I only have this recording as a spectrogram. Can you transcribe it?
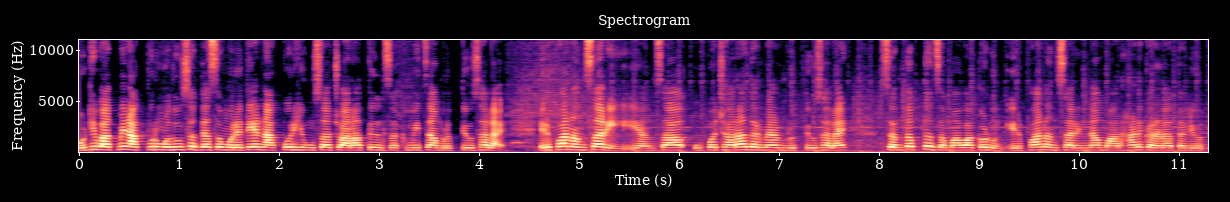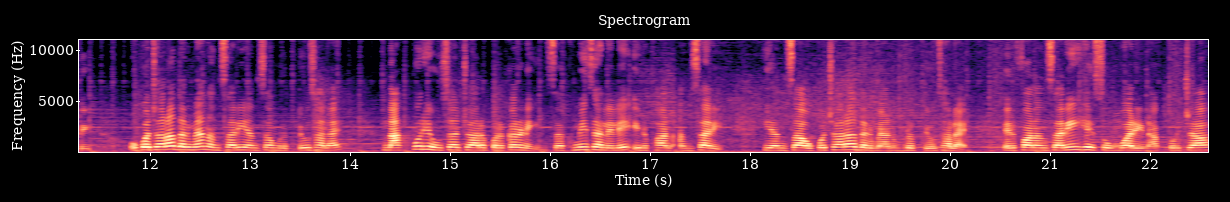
मोठी बातमी नागपूरमधून सध्या समोर येते. नागपूर हिंसाचारातील जखमीचा मृत्यू झालाय. इरफान अन्सारी यांचा उपचारादरम्यान मृत्यू झालाय. संतप्त जमावाकडून इरफान अन्सारींना मारहाण करण्यात आली होती. उपचारादरम्यान अन्सारी यांचा मृत्यू झालाय. नागपूर हिंसाचार प्रकरणी जखमी झालेले इरफान अन्सारी यांचा उपचारादरम्यान मृत्यू झालाय. इरफान अन्सारी हे सोमवारी नागपूरच्या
